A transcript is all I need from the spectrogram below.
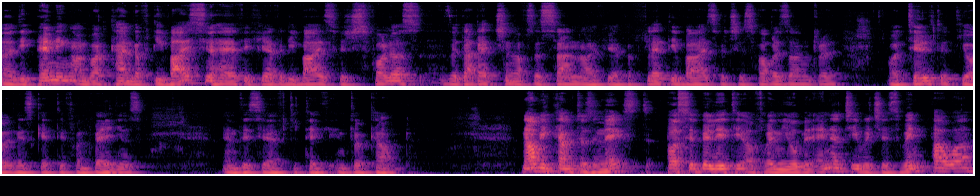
uh, depending on what kind of device you have, if you have a device which follows the direction of the sun or if you have a flat device which is horizontal or tilted, you always get different values and this you have to take into account. Now we come to the next possibility of renewable energy, which is wind power.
